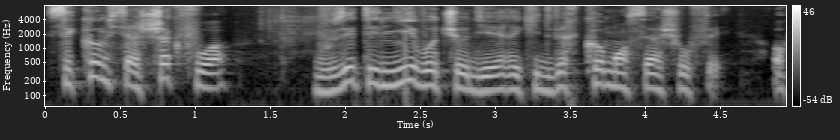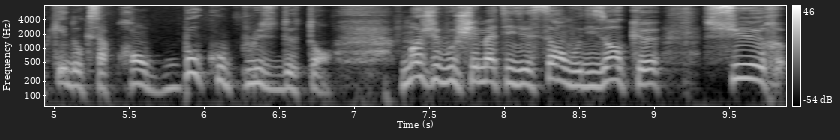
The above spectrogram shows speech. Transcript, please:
c'est comme si à chaque fois, vous éteigniez votre chaudière et qu'il devait recommencer à chauffer. Ok, donc ça prend beaucoup plus de temps. Moi, je vais vous schématiser ça en vous disant que sur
